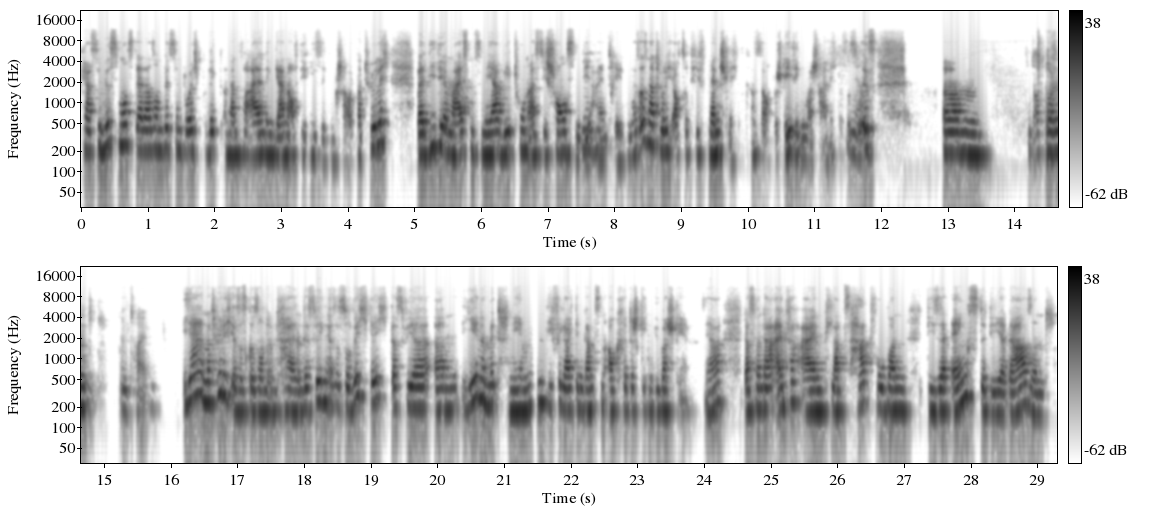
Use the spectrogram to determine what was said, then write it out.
Pessimismus, der da so ein bisschen durchblickt und dann vor allen Dingen gerne auf die Risiken schaut. Natürlich, weil die dir meistens mehr wehtun als die Chancen, die mhm. eintreten. Das ist natürlich auch zutiefst menschlich. Das kannst du auch bestätigen wahrscheinlich, dass es ja. so ist. Ähm, und auch und, im Teil. Ja, natürlich ist es gesund im Teil. Und deswegen ist es so wichtig, dass wir ähm, jene mitnehmen, die vielleicht dem Ganzen auch kritisch gegenüberstehen. Ja, dass man da einfach einen Platz hat, wo man diese Ängste, die ja da sind,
